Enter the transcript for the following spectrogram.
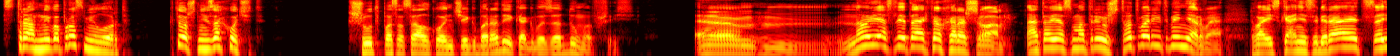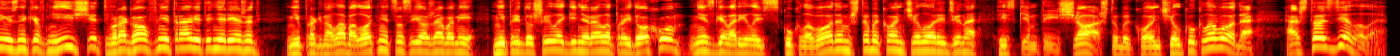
«Странный вопрос, милорд. Кто ж не захочет?» Шут пососал кончик бороды, как бы задумавшись. «Эм, ну, если так, то хорошо. А то я смотрю, что творит Минерва. Войска не собирает, союзников не ищет, врагов не травит и не режет, не прогнала болотницу с ее жабами, не придушила генерала Пройдоху, не сговорилась с кукловодом, чтобы кончил Ориджина, и с кем-то еще, чтобы кончил кукловода. А что сделала?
